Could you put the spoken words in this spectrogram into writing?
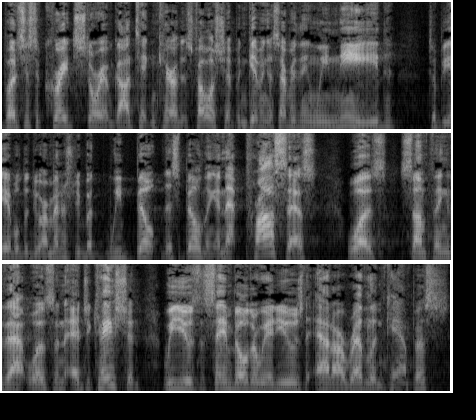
But it's just a great story of God taking care of this fellowship and giving us everything we need to be able to do our ministry. But we built this building, and that process was something that was an education. We used the same builder we had used at our Redland campus.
